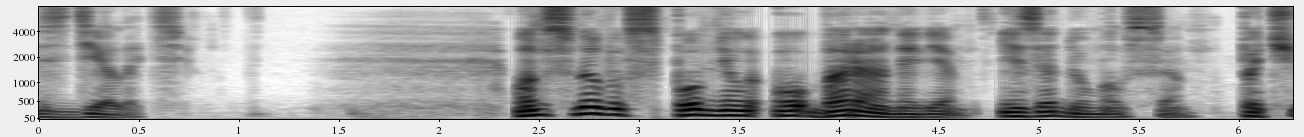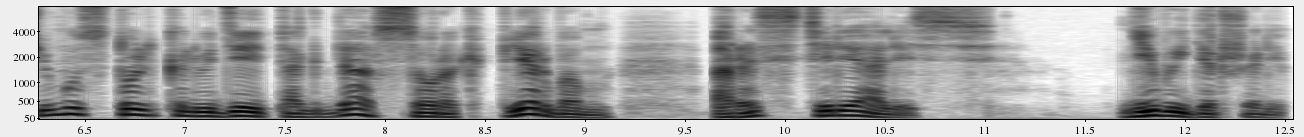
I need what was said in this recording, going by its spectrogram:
сделать. Он снова вспомнил о Баранове и задумался, почему столько людей тогда, в сорок первом, растерялись, не выдержали.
